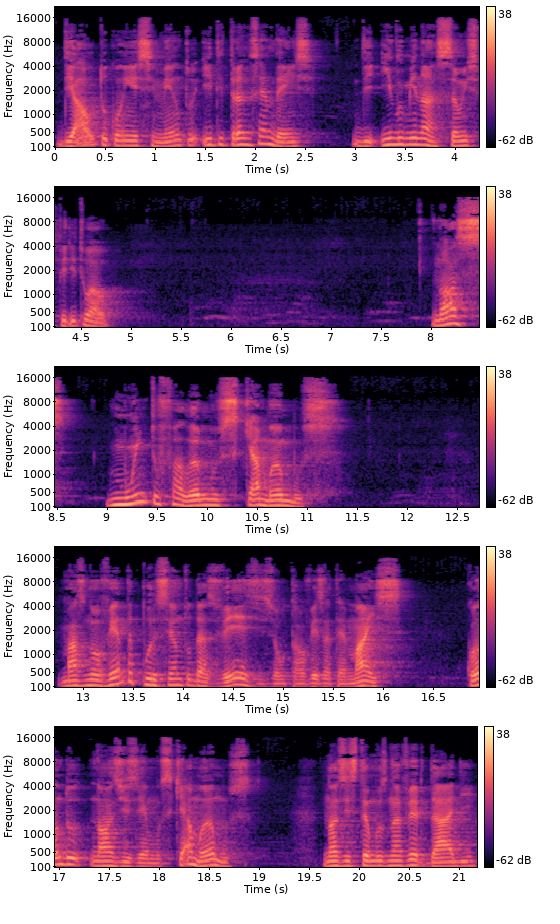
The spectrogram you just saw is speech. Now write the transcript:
de autoconhecimento e de transcendência, de iluminação espiritual. Nós muito falamos que amamos, mas 90% das vezes, ou talvez até mais, quando nós dizemos que amamos, nós estamos na verdade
